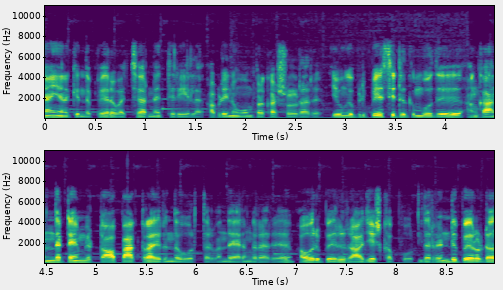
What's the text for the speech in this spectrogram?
ஏன் எனக்கு இந்த பேரை வச்சாருன்னே தெரியல அப்படின்னு ஓம் பிரகாஷ் சொல்றாரு. இவங்க இப்படி பேசிட்டு இருக்கும்போது அங்க அந்த டைம்ல டாப் ஆக்டரா இருந்த ஒருத்தர் வந்து இறங்குறாரு. அவர் பேரு ராஜேஷ் கபூர். இந்த ரெண்டு பேரோட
